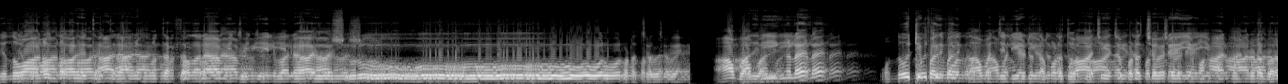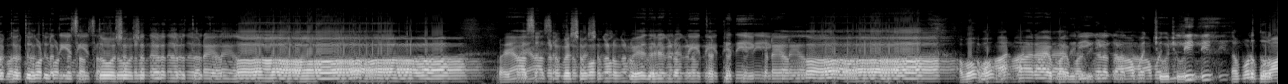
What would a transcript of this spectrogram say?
റിദ്വാനുല്ലാഹി തആല അൻഹും തഹ്ഫദനാ മിൻ ജമീൽ വലായി വശുറൂർ ആ ബദരീങ്ങളെ മുന്നൂറ്റി പതിമൂന്ന് നാമം ചൊല്ലിയിട്ട് നമ്മൾ ദ്വാ ചെയ്യുന്ന പടച്ചവരെ ഈ മഹാന്മാരുടെ ബർക്കത്ത് കൊണ്ട് നീ സന്തോഷം നിലനിർത്തണേ. അല്ലാ പ്രയാസങ്ങളും വിഷമങ്ങളും വേദനകളും നീ തട്ടി നീക്കണേ അല്ലാ. അപ്പൊ മഹാന്മാരായ പതിനീകളെ നാമം ചൊല്ലി നമ്മൾ ദ്വാ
